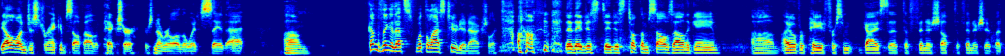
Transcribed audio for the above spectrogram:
the other one just drank himself out of the picture. There's no real other way to say that. Um, come to think of that's what the last two did actually. Um, they, they just they just took themselves out of the game. Um, I overpaid for some guys to to finish up to finish it, but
